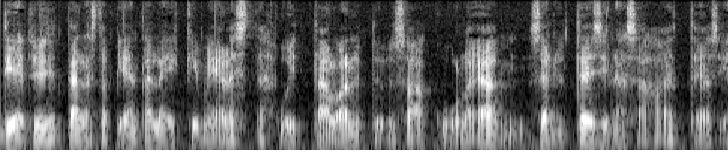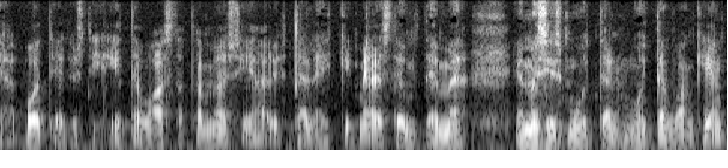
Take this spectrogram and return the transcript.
tietysti tällaista pientä leikkimielestä huittailua nyt saa kuulla ja se nyt ei sinänsä haittaa ja siihen voi tietysti sitten vastata myös ihan yhtä leikkimielisesti, mutta emme, emme siis muiden, muiden vankien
